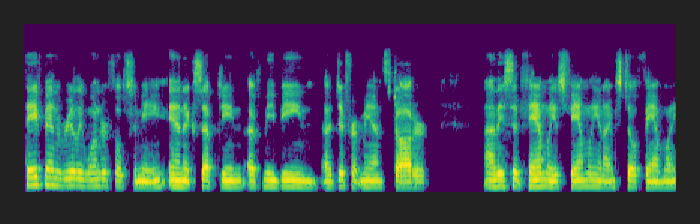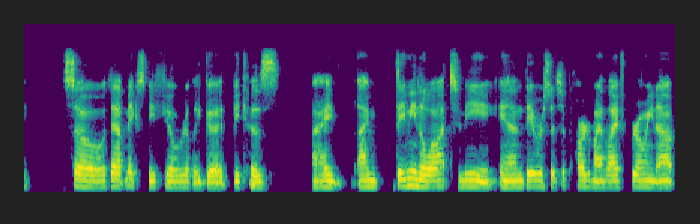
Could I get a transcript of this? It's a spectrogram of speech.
they've been really wonderful to me and accepting of me being a different man's daughter. Uh, they said family is family, and I'm still family. So that makes me feel really good because I I'm they mean a lot to me and they were such a part of my life growing up.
